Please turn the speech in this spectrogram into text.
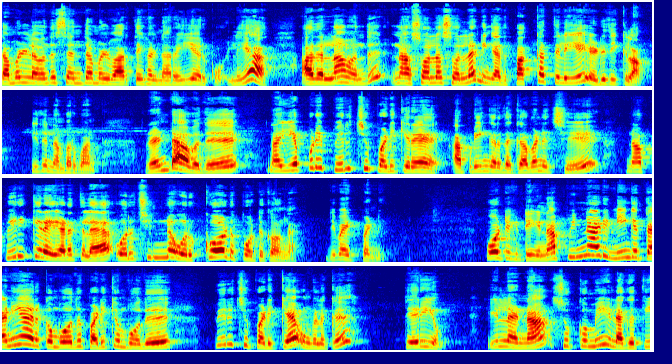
தமிழில் வந்து செந்தமிழ் வார்த்தைகள் நிறைய இருக்கும் இல்லையா? அதெல்லாம் வந்து நான் சொல்ல சொல்ல நீங்கள் அது பக்கத்திலேயே எழுதிக்கலாம். இது நம்பர் ஒன். ரெண்டாவது நான் எப்படி பிரித்து படிக்கிறேன் அப்படிங்கிறத கவனித்து நான் பிரிக்கிற இடத்துல ஒரு சின்ன ஒரு கோடு போட்டுக்கோங்க. டிவைட் பண்ணி. போட்டுக்கிட்டிங்கன்னா பின்னாடி நீங்கள் தனியாக இருக்கும்போது படிக்கும்போது பிரித்து படிக்க உங்களுக்கு தெரியும். இல்லைன்னா சுக்குமி லகுத்தி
